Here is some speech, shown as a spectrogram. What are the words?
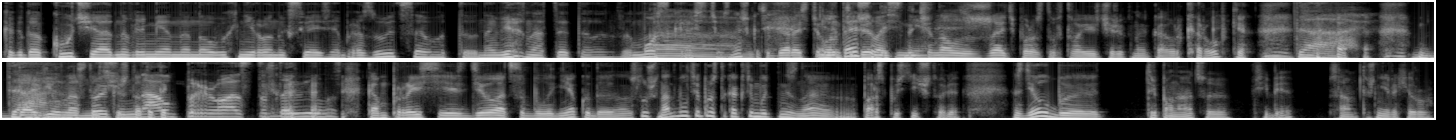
когда куча одновременно новых нейронных связей образуется, вот, наверное, от этого мозг а, растет. Знаешь, как тебя растет, он тебе во сне. начинал сжать просто в твоей черепной коробке. Да, Давил настолько, что ты... просто давил. Компрессия, сдеваться было некуда. Ну, слушай, надо было тебе просто как-нибудь, не знаю, пар спустить, что ли. Сделал бы трепанацию себе сам, ты же нейрохирург.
